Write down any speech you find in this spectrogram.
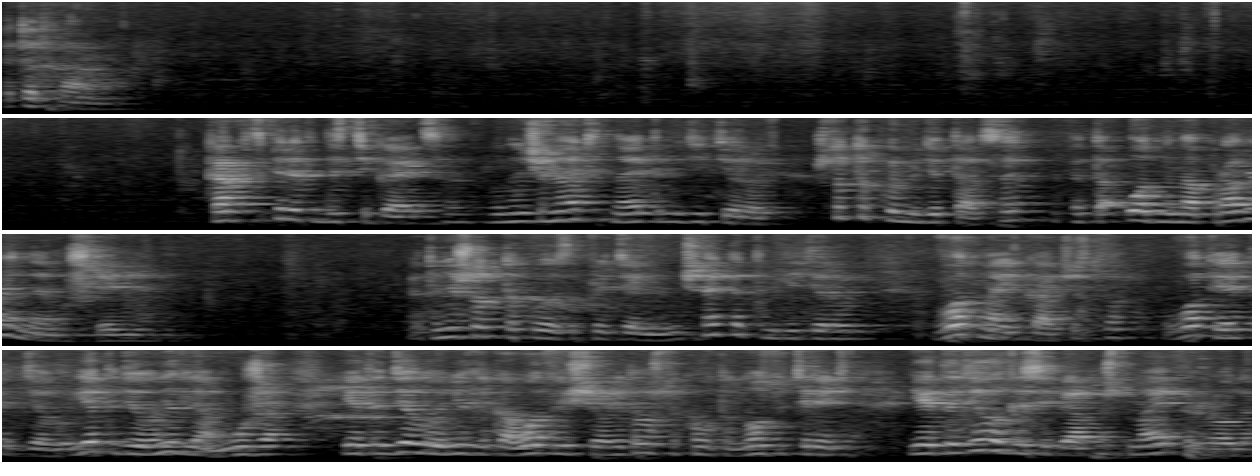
Это дхарма. Как теперь это достигается? Вы начинаете на это медитировать. Что такое медитация? Это однонаправленное мышление. Это не что-то такое запредельное. Начинайте на это медитировать. Вот мои качества, вот я это делаю. Я это делаю не для мужа, я это делаю не для кого-то еще, не для того, чтобы кому-то нос утереть. Я это делаю для себя, потому что моя природа.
